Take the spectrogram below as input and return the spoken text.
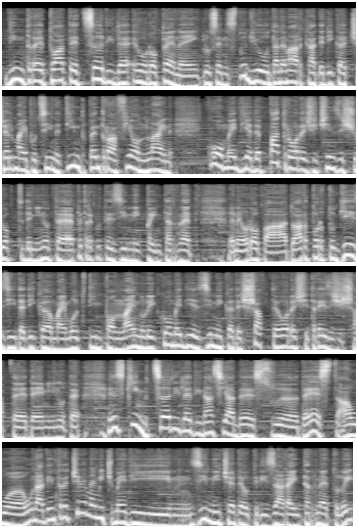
Dintre toate țările europene incluse în studiu, Danemarca dedică cel mai puțin timp pentru a fi online, cu o medie de 4 ore și 58 de minute petrecute zilnic pe internet. În Europa, doar portughezii dedică mai mult timp online-ului cu o medie zilnică de 7 ore și 37 de minute. În schimb, țările din Asia de, de Est au uh, una dintre cele mai mici medii zilnice de utilizare a internetului,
